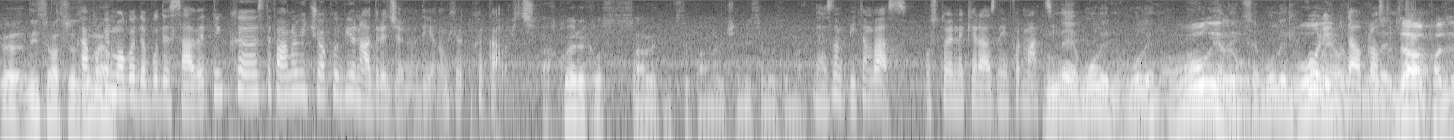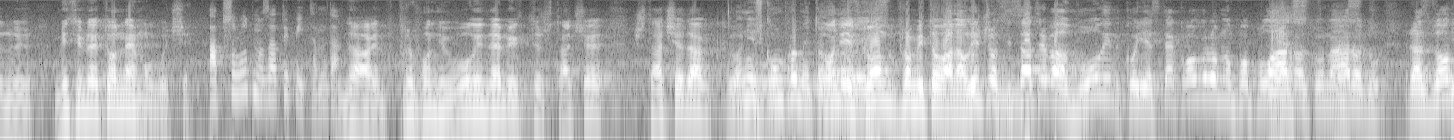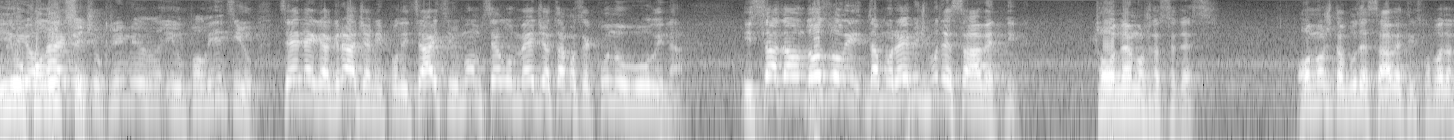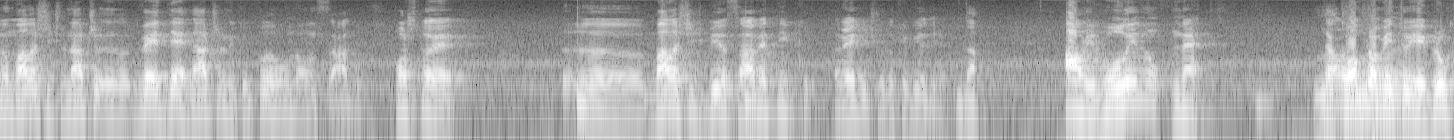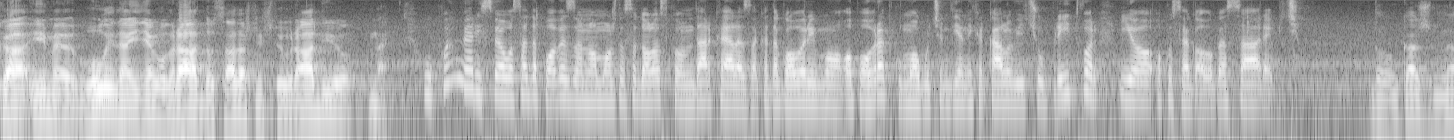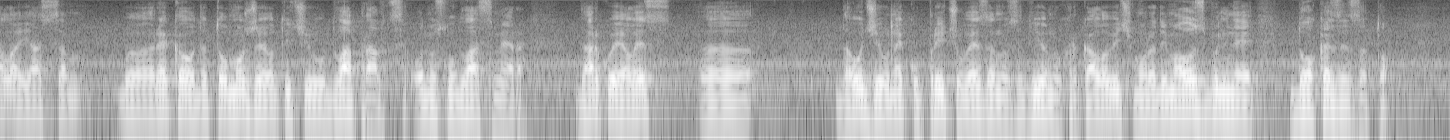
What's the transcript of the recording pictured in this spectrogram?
E, Nisam vas razumeo. Kako bi mogao da bude savjetnik e, Stefanoviću ako je bio nadređen nad Dijanom Hr- Hrkalović? A ko je rekao savjetnik Stefanovića? Nisam razumeo. Ne znam, pitam vas. Postoje neke razne informacije. Ne, Vulinu, Vulinu. Vulinu. Milice, Vulinu. Vulinu, da, oprostite. Da, pa mislim da je to nemoguće. Apsolutno, zato i pitam, da. Da, prvo ni Vulin ne bih, te šta će, šta će da... On je iskompromitovana On je iskompromitovana ličnost i sad treba Vulin, koji je stekao ogromnu popularnost u narodu, I razotkrio u kriminal i u policiju. Cene ga građani, policajci u mom selu Međa, tamo se kunu u Vulina. I sad da on dozvoli da mu Rebić bude savjetnik. To ne može da se desi. On može da bude savjetnik Slobodanu Malešiću, načel, VD načelniku P u Novom Sadu, pošto je e, Malešić bio savjetnik Rebiću dok je bio direktor. Da. Ali Vulinu ne. Da Malo- kompromituje i bruka ime Vulina i njegov rad dosadašnji što je uradio, ne. U kojoj meri sve ovo sada povezano možda sa dolaskom Darka Eleza kada govorimo o povratku mogućem Dijani Hrkaloviću u pritvor i o, oko svega ovoga sa Rebićem? Da vam kažem, Nela, ja sam e, rekao da to može otići u dva pravca, odnosno u dva smera. Darko Jeles, e, da uđe u neku priču vezano za Dijanu Hrkalović, mora da ima ozbiljne dokaze za to,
